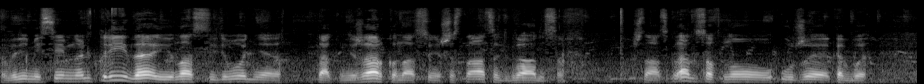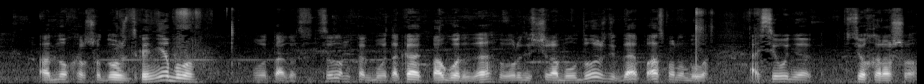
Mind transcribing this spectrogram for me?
Время 7.03, да, и у нас сегодня, так, не жарко, у нас сегодня 16 градусов. 16 градусов, но уже как бы одно хорошо дождика не было. Вот так вот. В целом, как бы вот такая вот погода, да. Вроде вчера был дождик, да, пасмурно было, а сегодня все хорошо.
